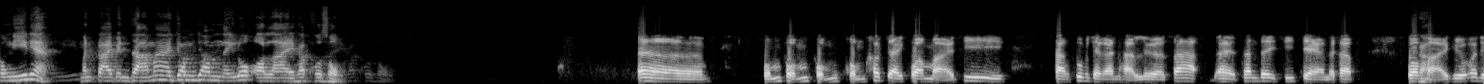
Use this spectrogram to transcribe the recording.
ตรงนี้เนี่ยมันกลายเป็นดราม่าย่อมๆในโลกออนไลน์ครับโฆษก เอ่อผมผมผมผมเข้าใจความหมายที่ทางผู้บัญชาการทหารเรือทราบได้ท่านได้ชี้แจงนะครับ ความหมายคือว่าจ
